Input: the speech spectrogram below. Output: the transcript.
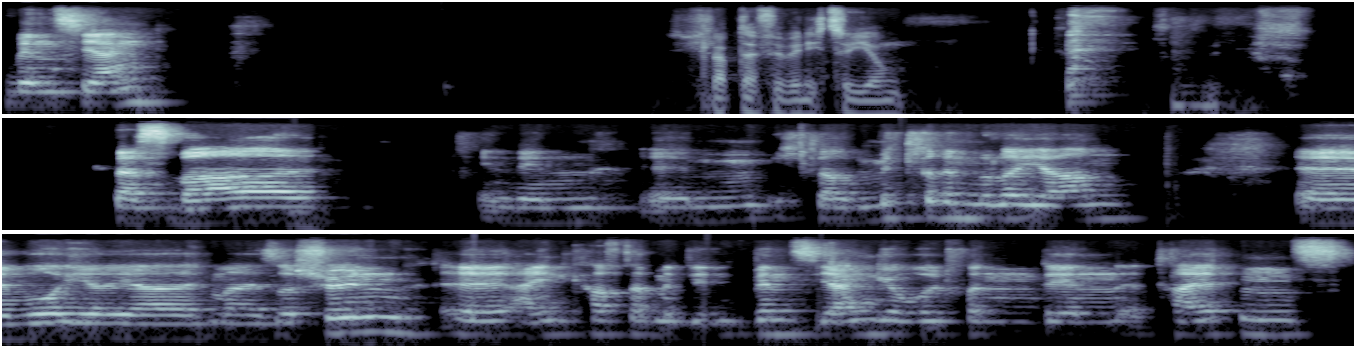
Vince Young. Ich glaube, dafür bin ich zu jung. Das war in den, ähm, ich glaube, mittleren Nullerjahren, äh, wo ihr ja mal so schön äh, eingekauft habt mit den Vince Young geholt von den Titans.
